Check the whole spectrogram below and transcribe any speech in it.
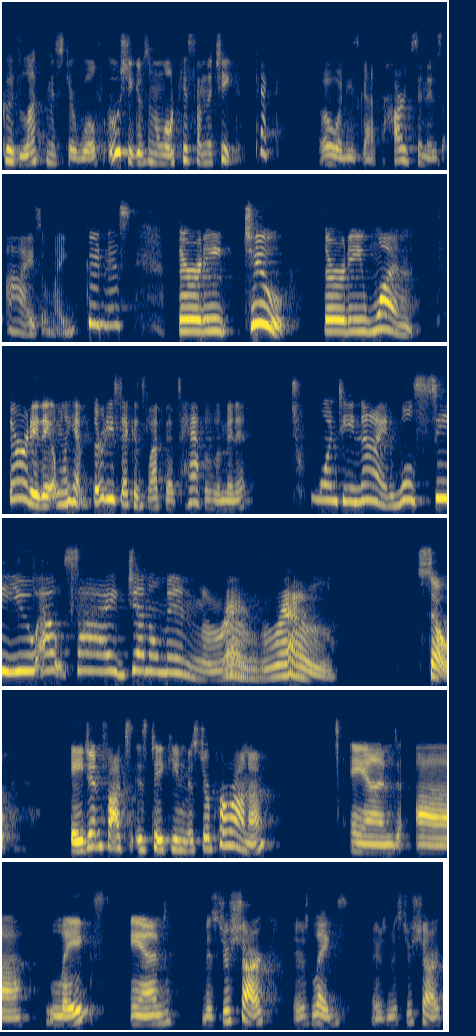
Good luck, Mr. Wolf. Oh, she gives him a little kiss on the cheek. Peck. Oh, and he's got hearts in his eyes. Oh my goodness. 32, 31, 30. They only have 30 seconds left. That's half of a minute. 29. We'll see you outside, gentlemen. Rev, rev. So, Agent Fox is taking Mr. Piranha and uh, Legs and Mr. Shark. There's Legs. There's Mr. Shark.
